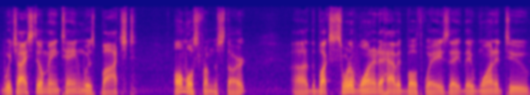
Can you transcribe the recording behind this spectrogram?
which I still maintain was botched almost from the start. Uh, the Bucs sort of wanted to have it both ways. They they wanted to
